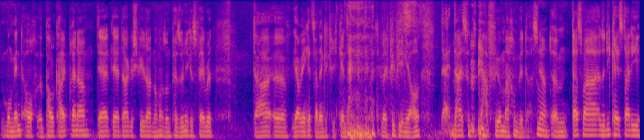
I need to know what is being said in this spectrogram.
Moment auch äh, Paul Kaltbrenner, der, der da gespielt hat, nochmal so ein persönliches Favorite da, äh, ja, wenn ich jetzt dran denke, kriege ich Gänsehaut, vielleicht, vielleicht Pipi in die Augen. Da, da ist dafür machen wir das. Ja. Und ähm, das war, also die Case Study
